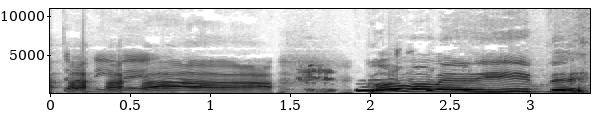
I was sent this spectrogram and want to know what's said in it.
Otro nivel, otro ¿Cómo me dijiste?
